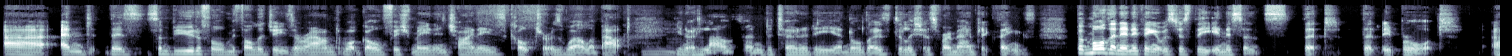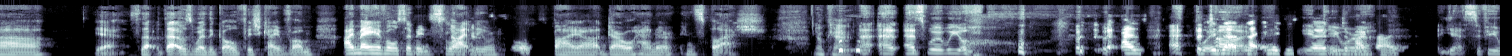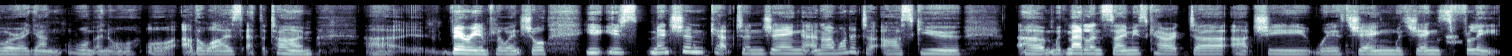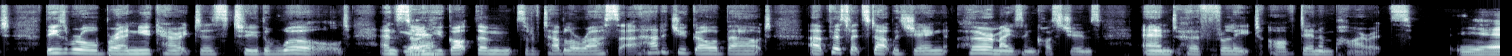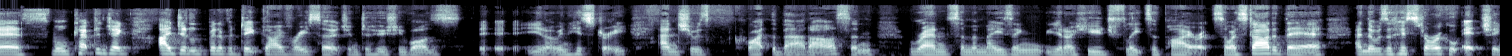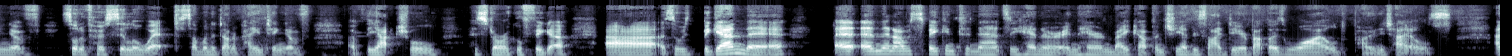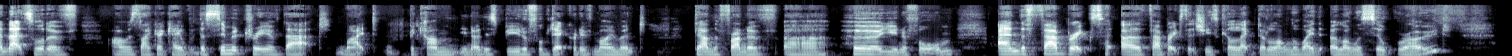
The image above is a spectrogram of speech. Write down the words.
uh, and there's some beautiful mythologies around what goldfish mean in Chinese culture as well about, mm. you know, mm. love and eternity and all those delicious romantic things. But more than anything, it was just the innocence that that it brought. Uh, yeah, so that that was where the goldfish came from. I may have also been slightly okay. influenced by uh, Daryl Hannah in Splash. Okay, as were we all. as at the time, that, that image is turned into my brain yes, if you were a young woman or or otherwise at the time, uh, very influential. You you mentioned Captain Zheng, and I wanted to ask you. Um, with Madeleine Sami's character, Archie with Zheng, with Zheng's fleet. These were all brand new characters to the world. And so yeah. you got them sort of tabula rasa. How did you go about? Uh, first, let's start with Zheng, her amazing costumes, and her fleet of denim pirates. Yes. Well, Captain Zheng, I did a bit of a deep dive research into who she was, you know, in history, and she was quite the badass and ran some amazing, you know, huge fleets of pirates. So I started there, and there was a historical etching of sort of her silhouette. Someone had done a painting of of the actual historical figure. Uh, so we began there, and then I was speaking to Nancy Henner in hair and makeup, and she had this idea about those wild ponytails. And that sort of, I was like, okay, the symmetry of that might become, you know, this beautiful decorative moment down the front of uh, her uniform. And the fabrics, uh, fabrics that she's collected along the way, along the Silk Road.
